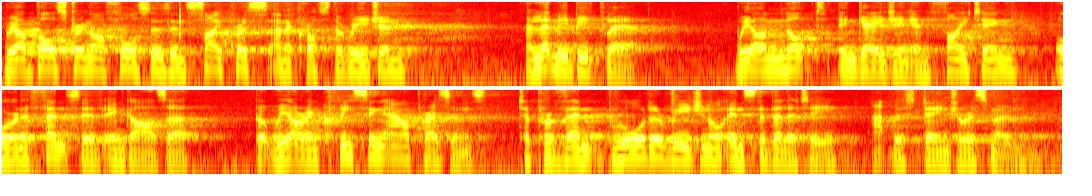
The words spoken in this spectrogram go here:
We are bolstering our forces in Cyprus and across the region. And let me be clear we are not engaging in fighting or an offensive in Gaza, but we are increasing our presence to prevent broader regional instability at this dangerous moment.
